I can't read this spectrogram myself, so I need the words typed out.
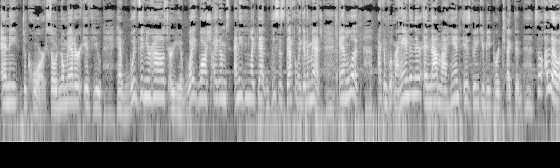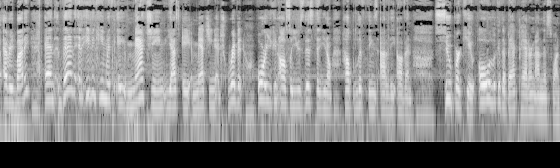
any decor. So no matter if you have woods in your house or you have whitewash items, anything like that, this is definitely going to match. And look, I can put my hand in there and now my hand is going to be protected. So hello, everybody. And then it even came with a matching, yes, a matching trivet. Or you can also use this to, you know, help lift things out of the oven. Super cute. Oh, look at the back pattern on this one.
